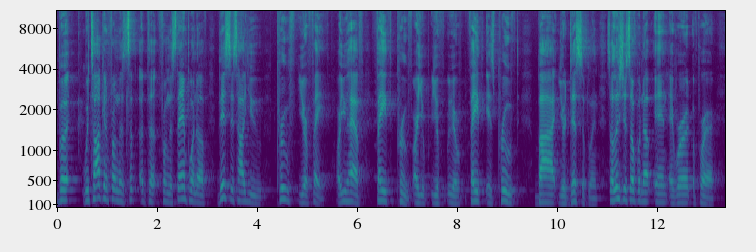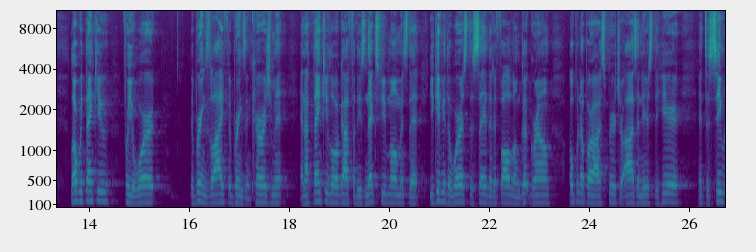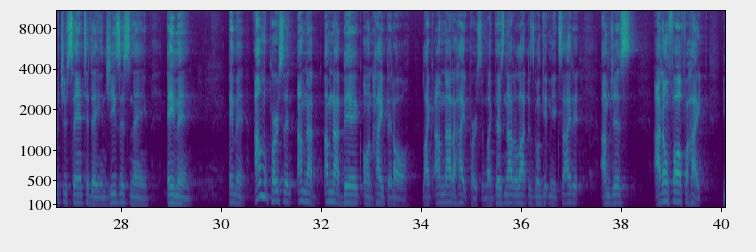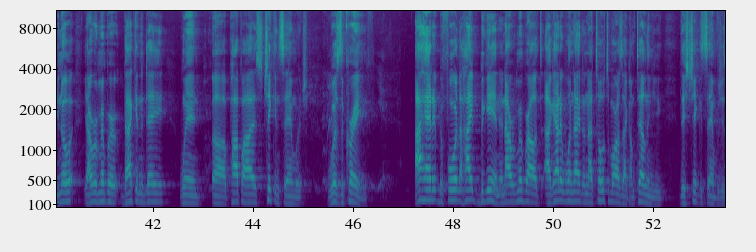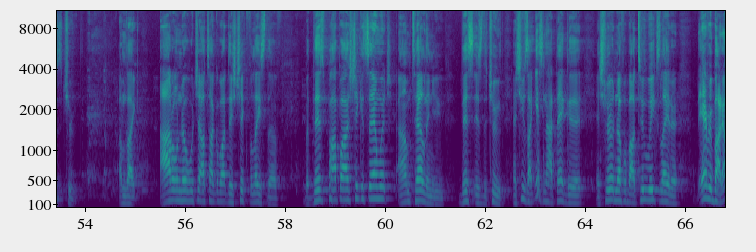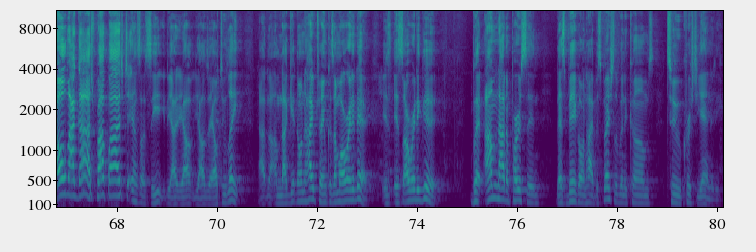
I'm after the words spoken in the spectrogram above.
But we're talking from the, from the standpoint of this is how you proof your faith, or you have faith proof, or you, your, your faith is proved by your discipline. So let's just open up in a word of prayer. Lord, we thank you for your word. It brings life, it brings encouragement. And I thank you, Lord God, for these next few moments that you give me the words to say that it fall on good ground. Open up our spiritual eyes and ears to hear and to see what you're saying today. In Jesus' name, amen. Amen. I'm a person, I'm not, I'm not big on hype at all. Like I'm not a hype person. Like there's not a lot that's gonna get me excited. I'm just, I don't fall for hype. You know, y'all remember back in the day when uh, Popeye's chicken sandwich was the crave. I had it before the hype began, and I remember I, was, I got it one night and I told Tamara, I was like, I'm telling you, this chicken sandwich is the truth. I'm like, I don't know what y'all talk about this Chick fil A stuff, but this Popeye's chicken sandwich, I'm telling you, this is the truth. And she was like, it's not that good. And sure enough, about two weeks later, everybody, oh my gosh, Popeye's chicken. And see, y'all, y'all, y'all, y'all too late. I'm not getting on the hype train because I'm already there. It's, it's already good. But I'm not a person that's big on hype, especially when it comes to Christianity.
